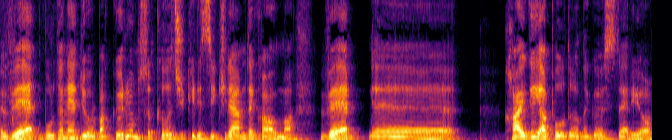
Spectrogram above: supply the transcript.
Ve burada ne diyor? Bak görüyor musun? Kılıç ikilisi ikilemde kalma ve e, kaygı yapıldığını gösteriyor.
